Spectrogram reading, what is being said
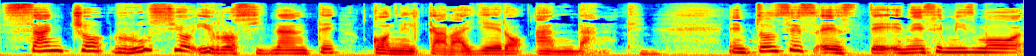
Sancho, Rucio y Rocinante con el caballero andante. Entonces, este, en ese mismo eh,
